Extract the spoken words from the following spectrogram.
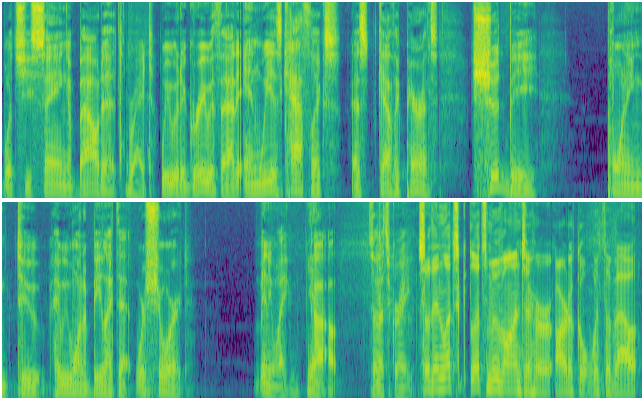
what she's saying about it, right? We would agree with that, and we as Catholics, as Catholic parents, should be pointing to, hey, we want to be like that. We're short, anyway. Yeah. Uh, so that's great. So then let's let's move on to her article with about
